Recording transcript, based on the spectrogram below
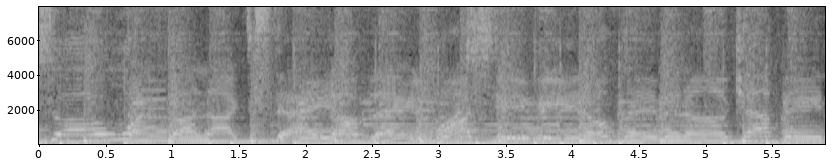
So what if I like to stay up late and watch TV? Don't blame it on caffeine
